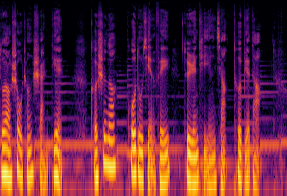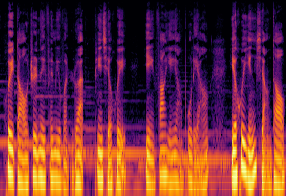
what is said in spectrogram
都要瘦成闪电。可是呢，过度减肥对人体影响特别大，会导致内分泌紊乱，并且会引发营养不良，也会影响到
